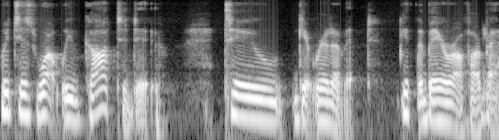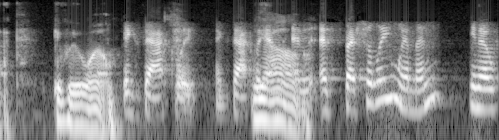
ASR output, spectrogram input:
which is what we've got to do to get rid of it, get the bear off our back, if we will. Exactly, exactly. Yeah. And, and especially women, you know,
